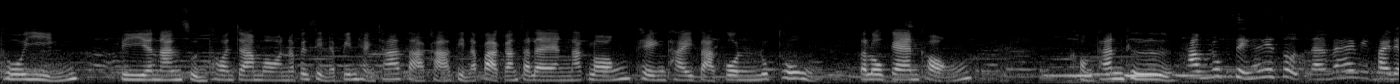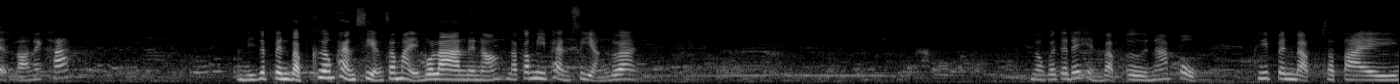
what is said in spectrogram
โทหญิง ปียนันท์สุนทรจามอนนะเป็นศิลปินแห่งชาติสาขาศิลปะการแสดงนักร้องเพลงไทยสากลลูกทุ่ง สโลแกนของของท่านคือ ทำทุกสิ่งให้ที่สุดและไม่ให้มีใครเดือดร้อนนะคะ อันนี้จะเป็นแบบเครื่องแผ่นเสียงสมัยโบราณเลยเนาะแล้วก็มีแผ่นเสียงด้วย เราก็จะได้เห็นแบบเออหน้าปกที่เป็นแบบสไตล์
